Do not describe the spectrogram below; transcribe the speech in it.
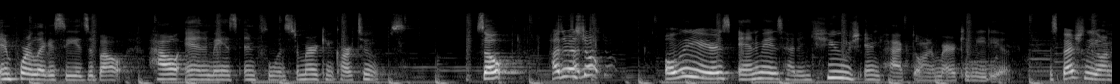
Import Legacy is about how anime has influenced American cartoons. So, how'd you Over the years, anime has had a huge impact on American media especially on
